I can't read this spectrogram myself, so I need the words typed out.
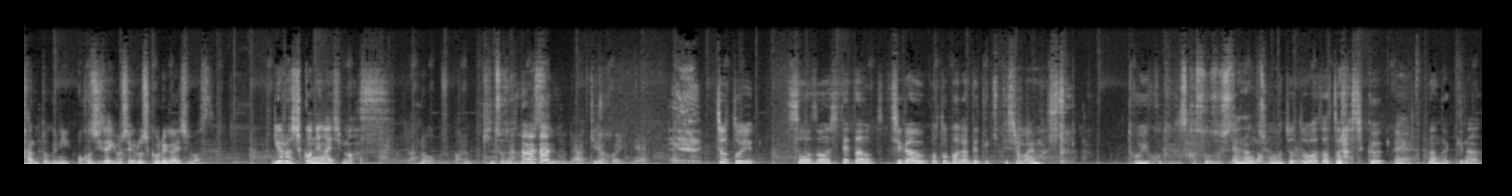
監督にお越しいただきました。よろしくお願いします。よろしくお願いします。あのあれ緊張されてますよね 明らかにね。ちょっと想像してたのと違う言葉が出てきてしまいました。どういうことですか想像してなんかもうちょっとわざとらしく、ええなんだっけな？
